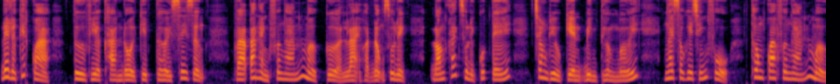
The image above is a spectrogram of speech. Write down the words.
Đây là kết quả từ việc Hà Nội kịp thời xây dựng và ban hành phương án mở cửa lại hoạt động du lịch, đón khách du lịch quốc tế trong điều kiện bình thường mới ngay sau khi chính phủ thông qua phương án mở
